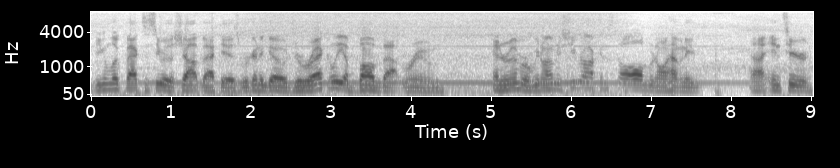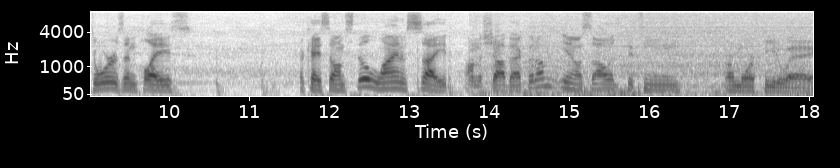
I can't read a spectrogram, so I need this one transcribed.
If you can look back to see where the shop vac is, we're gonna go directly above that room. And remember, we don't have any sheetrock installed. We don't have any uh, interior doors in place. Okay, so I'm still line of sight on the shop vac, but I'm, you know, a solid 15 or more feet away.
